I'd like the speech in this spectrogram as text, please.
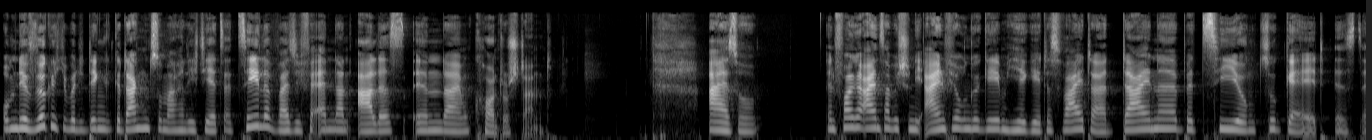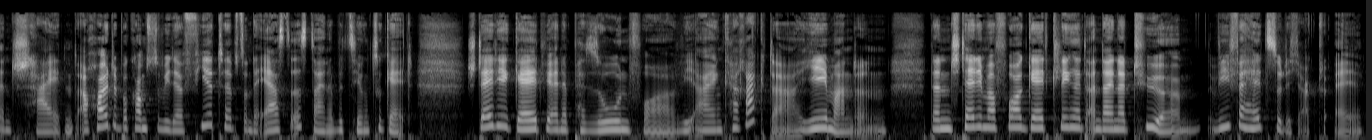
um dir wirklich über die Dinge Gedanken zu machen, die ich dir jetzt erzähle, weil sie verändern alles in deinem Kontostand. Also, in Folge 1 habe ich schon die Einführung gegeben, hier geht es weiter. Deine Beziehung zu Geld ist entscheidend. Auch heute bekommst du wieder vier Tipps und der erste ist deine Beziehung zu Geld. Stell dir Geld wie eine Person vor, wie ein Charakter, jemanden. Dann stell dir mal vor, Geld klingelt an deiner Tür. Wie verhältst du dich aktuell?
